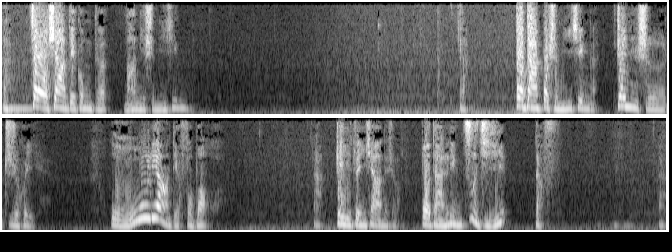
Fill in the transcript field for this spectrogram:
的啊！造像的功德哪里是迷信的啊？不但不是迷信啊，真实智慧，无量的福报啊。这一尊像的时候，不但令自己得福啊，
